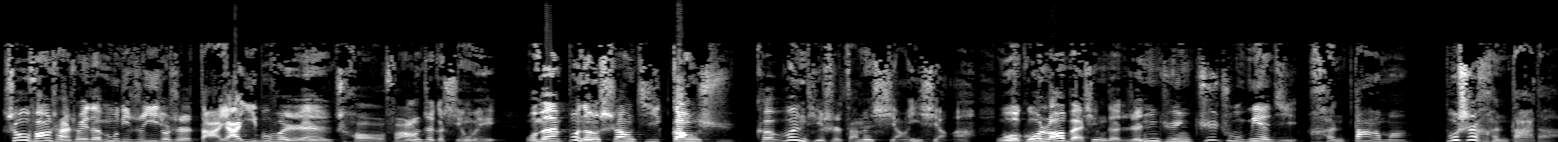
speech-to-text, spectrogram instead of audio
收房产税的目的之一就是打压一部分人炒房这个行为，我们不能伤及刚需。可问题是，咱们想一想啊，我国老百姓的人均居住面积很大吗？不是很大的。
